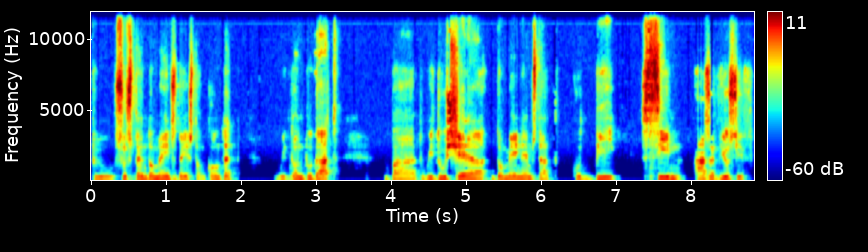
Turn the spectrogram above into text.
to suspend domains based on content. We don't do that, but we do share domain names that could be seen as abusive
